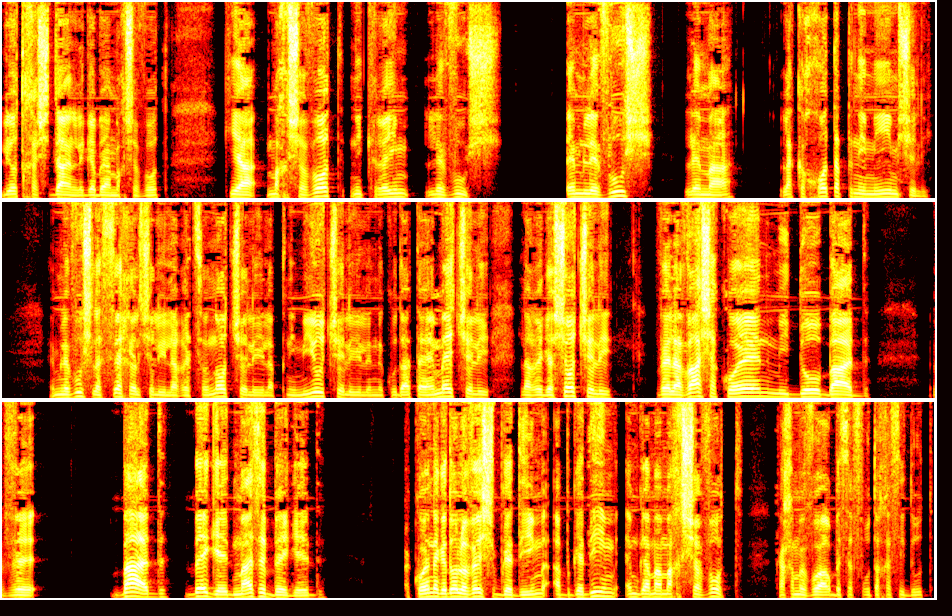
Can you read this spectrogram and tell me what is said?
להיות חשדן לגבי המחשבות, כי המחשבות נקראים לבוש. הם לבוש למה? לכוחות הפנימיים שלי. הם לבוש לשכל שלי, לרצונות שלי, לפנימיות שלי, לנקודת האמת שלי, לרגשות שלי. ולבש הכהן מידו בד. ובד, בגד, מה זה בגד? הכהן הגדול לובש בגדים, הבגדים הם גם המחשבות, ככה מבואר בספרות החסידות.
